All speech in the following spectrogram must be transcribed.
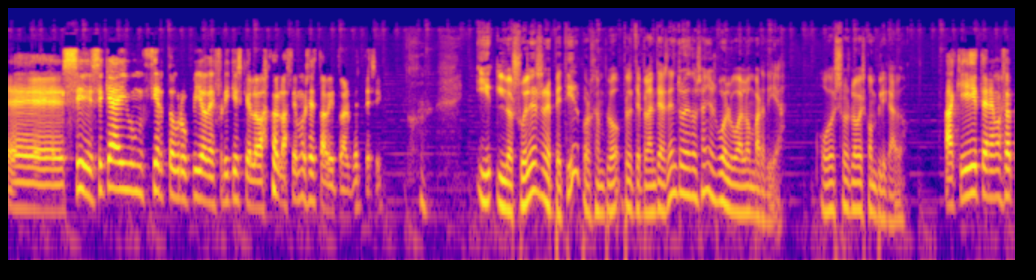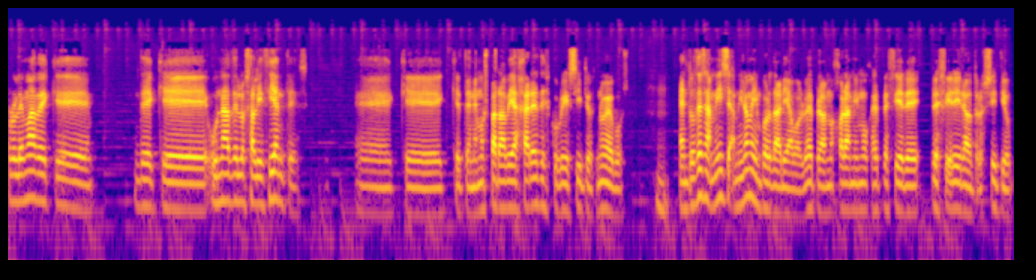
eh, sí, sí que hay un cierto grupillo de frikis que lo, lo hacemos esto habitualmente, sí. ¿Y lo sueles repetir? Por ejemplo, te planteas, dentro de dos años vuelvo a Lombardía. ¿O eso lo ves complicado? Aquí tenemos el problema de que, de que una de los alicientes eh, que, tenemos para viajar es descubrir sitios nuevos. Hmm. Entonces a mí, a mí no me importaría volver, pero a lo mejor a mi mujer prefiere, prefiere ir a otro sitio.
